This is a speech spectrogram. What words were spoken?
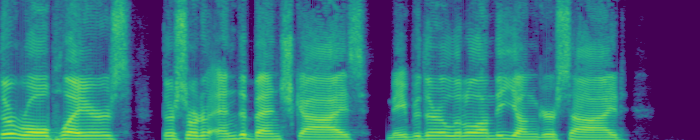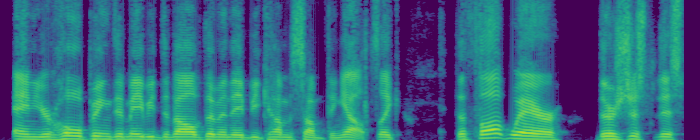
They're role players. They're sort of end the bench guys. Maybe they're a little on the younger side, and you're hoping to maybe develop them and they become something else. Like the thought where there's just this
